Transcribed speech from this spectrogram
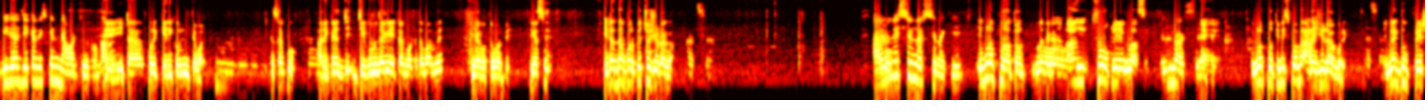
বিড়াল যেখানে সেখানে নেওয়ার জন্য না? হ্যাঁ এটা করে ক্যারি করে নিতে পারবে। ঠিক আছে আপু? আর এখানে যে- যে কোনো জায়গায় এটা বসাতে পারবে ইয়া করতে পারবে। ঠিক আছে? এটার দাম পড়বে ছয়শো টাকা। আচ্ছা। আরও নিশ্চয় আসছে নাকি? এগুলো পুরাতন এগুলো দেখা ও। আর এগুলো আছে। এগুলো আসছে। হ্যাঁ হ্যাঁ। এগুলো প্রতি পিস পড়বে আড়াইশো টাকা করে। আচ্ছা। এগুলো একদম ফ্রেশ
